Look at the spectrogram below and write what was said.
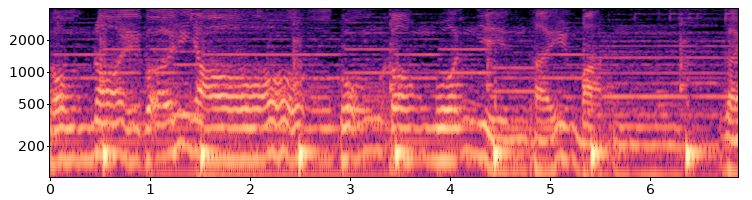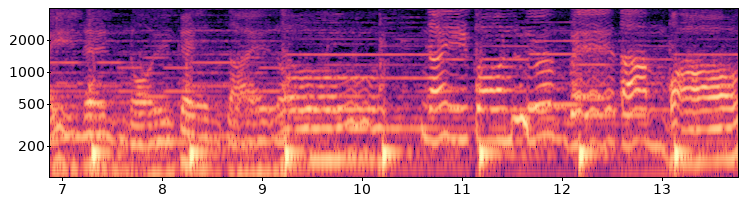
không nói với nhau, cũng không muốn nhìn thấy mặt. Gây nên nỗi kết dài lâu nay con hướng về tam bảo.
